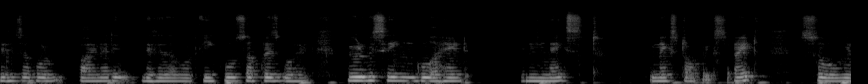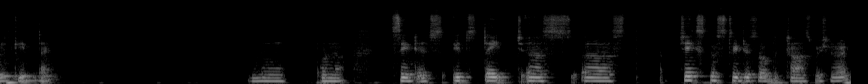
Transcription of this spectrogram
this is about binary this is about echo suppress go ahead. We will be seeing go ahead in next next topics right? So we'll keep that. No for now. Status it's take just uh, checks the status of the transmission right?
